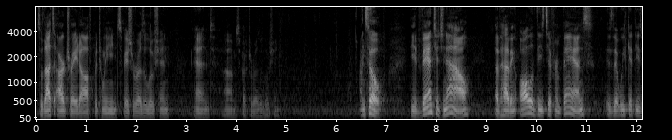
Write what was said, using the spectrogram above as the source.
So that's our trade-off between spatial resolution and um, spectral resolution. And so the advantage now of having all of these different bands is that we get these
